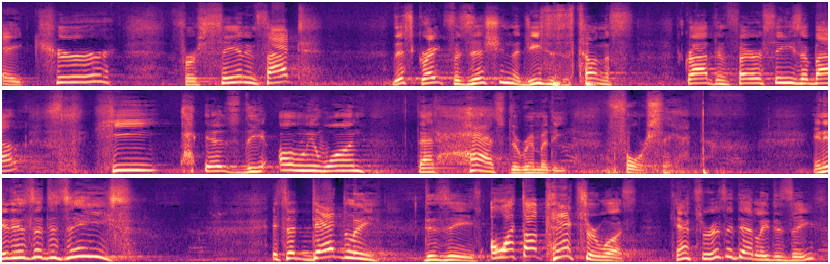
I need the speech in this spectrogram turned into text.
a cure for sin. In fact, this great physician that Jesus is telling the scribes and Pharisees about He is the only one that has the remedy for sin. And it is a disease. It's a deadly disease. Oh, I thought cancer was. Cancer is a deadly disease.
